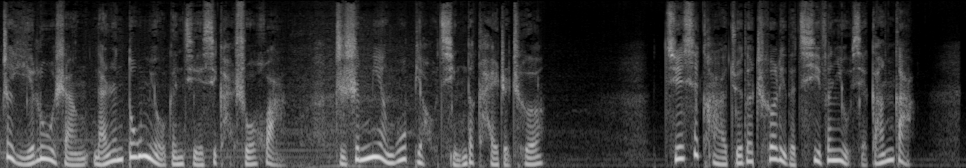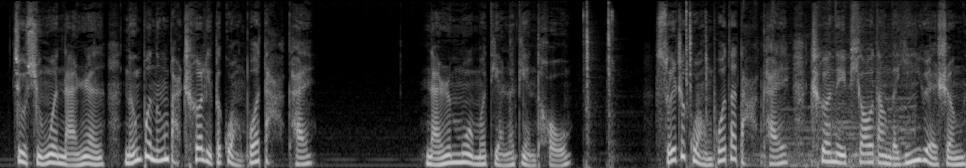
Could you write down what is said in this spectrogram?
这一路上，男人都没有跟杰西卡说话。只是面无表情的开着车。杰西卡觉得车里的气氛有些尴尬，就询问男人能不能把车里的广播打开。男人默默点了点头。随着广播的打开，车内飘荡的音乐声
